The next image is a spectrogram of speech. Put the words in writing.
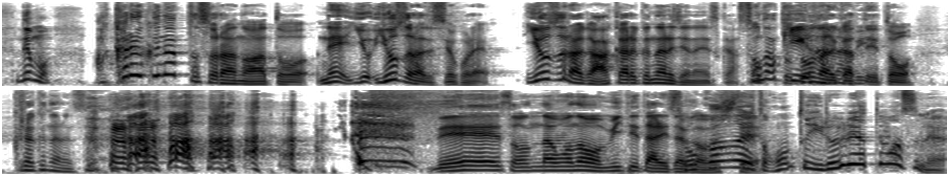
でも、明るくなった空の後、ね、よ夜空ですよ、これ。夜空が明るくなるじゃないですか。その後どうなるかっていうと、暗くなるんですよ。ねえ、そんなものを見てたりとかもして。そう考えると本当いろいろやってますね。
